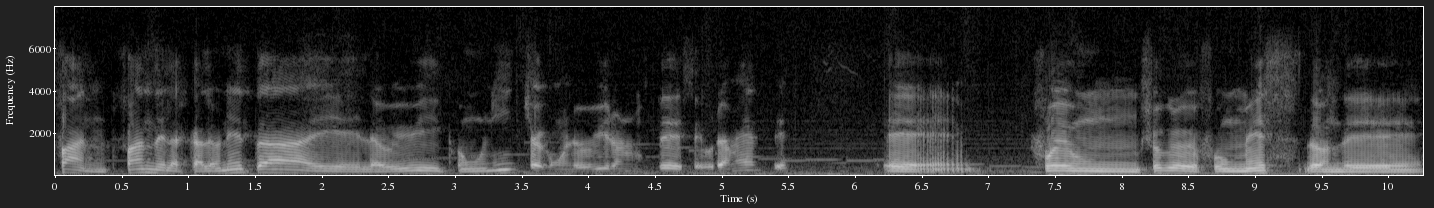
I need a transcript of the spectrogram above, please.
fan, fan de la escaloneta, eh, lo viví como un hincha, como lo vivieron ustedes seguramente. Eh, fue un, yo creo que fue un mes donde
